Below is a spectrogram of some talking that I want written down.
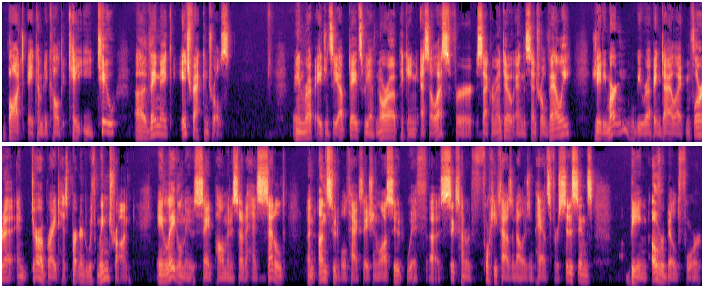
bought a company called KE2. Uh, they make HVAC controls. In rep agency updates, we have Nora picking SLS for Sacramento and the Central Valley. JD Martin will be repping Dialight in Florida, and Durabright has partnered with Wintron. In legal news, St. Paul, Minnesota has settled an unsuitable taxation lawsuit with uh, $640,000 in payouts for citizens being overbilled for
